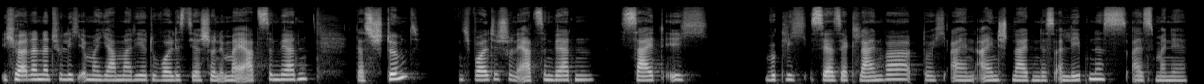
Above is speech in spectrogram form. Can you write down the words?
Ich höre dann natürlich immer, ja, Maria, du wolltest ja schon immer Ärztin werden. Das stimmt. Ich wollte schon Ärztin werden, seit ich wirklich sehr, sehr klein war durch ein einschneidendes Erlebnis, als meine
